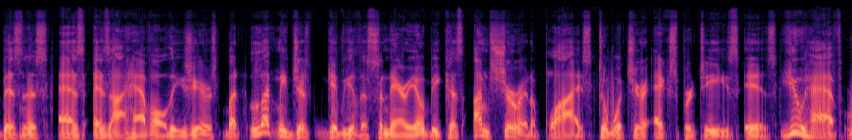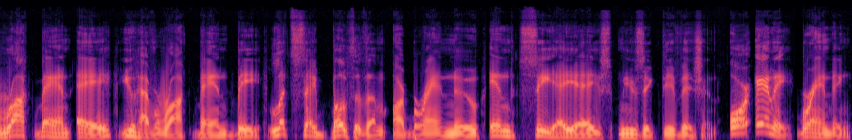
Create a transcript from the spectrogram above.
business as as I have all these years, but let me just give you the scenario because I'm sure it applies to what your expertise is. You have rock band A. You have rock band B. Let's say both of them are brand new in CAA's music division or any branding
